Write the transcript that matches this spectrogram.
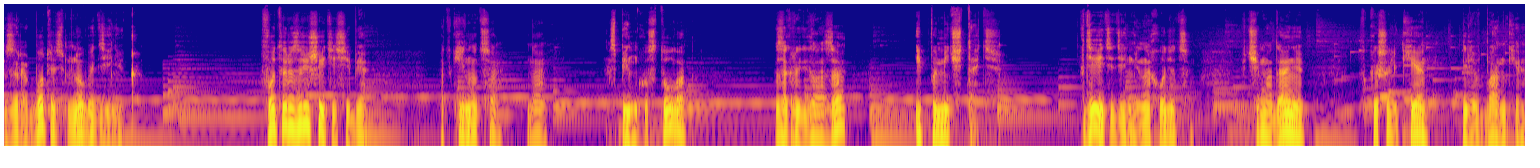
«заработать много денег». Вот и разрешите себе откинуться на спинку стула, закрыть глаза и помечтать. Где эти деньги находятся? В чемодане, в кошельке или в банке?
